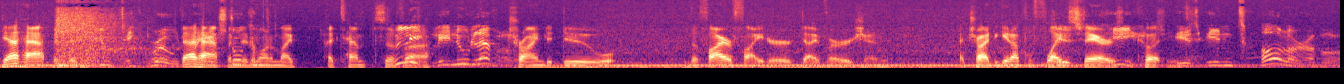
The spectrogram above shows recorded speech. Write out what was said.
that happened. In, You take road that happened in one of my attempts of uh, new level. trying to do the firefighter diversion. I tried to get up a flight of stairs and couldn't. is intolerable.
